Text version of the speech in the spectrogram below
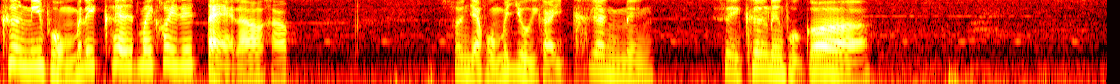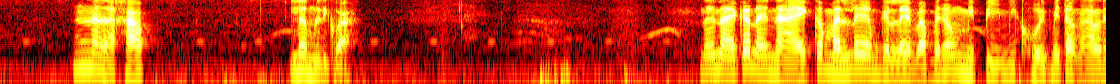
เครื่องนี้ผมไม่ได้ไม่ค่อยได้แตะแล้วครับ ส่วนใหญ่ผมไม่อยู่กับอีกเครื่องหนึ่งซึ่งอีกเครื่องหนึ่งผมก็ นั่นแหละครับ เริ่มเลยดีกว่าไหนๆก็ไหนๆก็มาเริ่มกันเลยแบบไม่ต้องมีปีมีขุยไม่ต้องอะไร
